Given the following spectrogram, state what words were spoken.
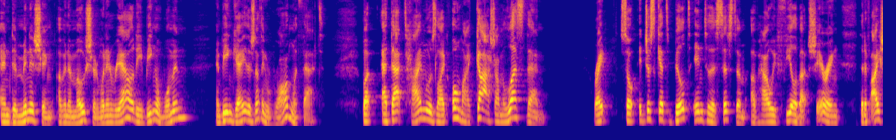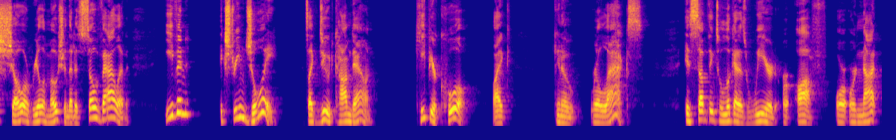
and diminishing of an emotion when in reality, being a woman and being gay, there's nothing wrong with that. But at that time, it was like, oh my gosh, I'm less than. Right. So it just gets built into the system of how we feel about sharing that if I show a real emotion that is so valid, even extreme joy, it's like, dude, calm down. Keep your cool. Like, you know, relax is something to look at as weird or off or, or not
